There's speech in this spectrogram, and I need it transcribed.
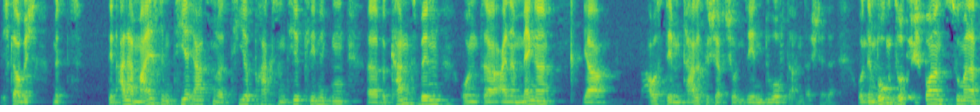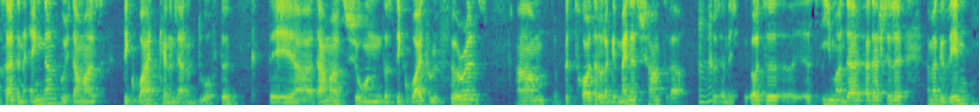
ich glaube, ich mit den allermeisten Tierärzten oder Tierpraxen und Tierkliniken äh, bekannt bin und äh, eine Menge ja aus dem Tagesgeschäft schon sehen durfte an der Stelle. Und den Bogen zurückgesponnen zu meiner Zeit in England, wo ich damals Dick White kennenlernen durfte, der damals schon das Dick White Referrals ähm, betreut hat oder gemanagt hat oder mhm. schlussendlich gehörte äh, es ihm an der, an der Stelle, da haben wir gesehen,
